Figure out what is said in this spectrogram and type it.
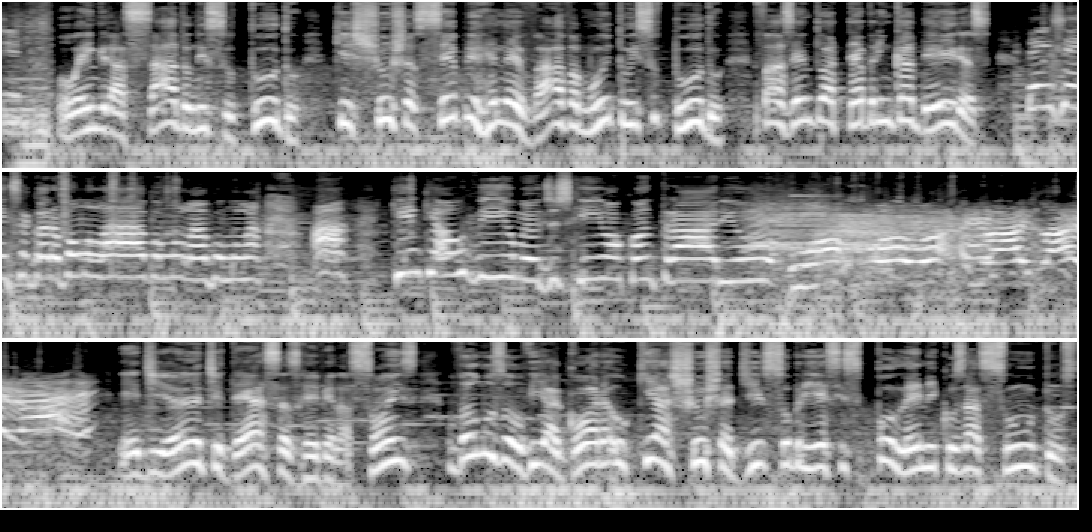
Cachê. O engraçado nisso tudo que Xuxa sempre relevava muito isso tudo, fazendo até brincadeiras. Bem, gente, agora vamos lá, vamos lá, vamos lá. Ah, quem quer ouvir o meu disquinho ao contrário? E diante dessas revelações, vamos ouvir agora o que a Xuxa diz sobre esses polêmicos assuntos.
